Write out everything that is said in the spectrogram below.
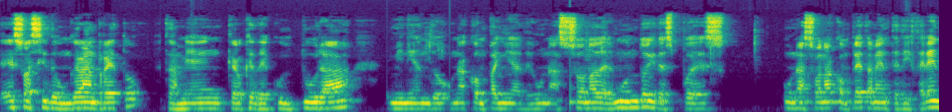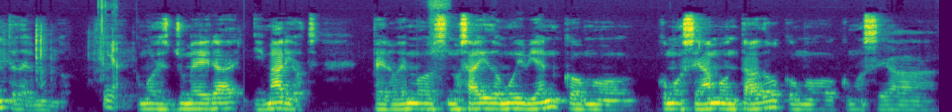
eso ha sido un gran reto. También creo que de cultura, viniendo una compañía de una zona del mundo y después una zona completamente diferente del mundo, como es Jumeirah y Marriott. Pero hemos, nos ha ido muy bien como, como se ha montado, como, como se ha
